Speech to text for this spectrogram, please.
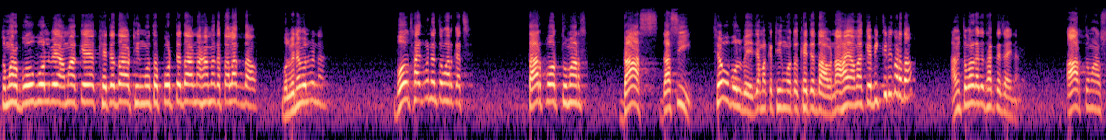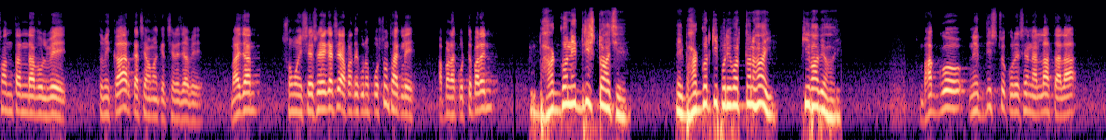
তোমার বউ বলবে, আমাকে খেতে দাও ঠিক মতো পড়তে দাও, না আমাকে তালাক দাও। বলবে না বলবে না। বউ থাকবে না তোমার কাছে। তারপর তোমার দাস, দাসী সেও বলবে যে আমাকে ঠিক মতো খেতে দাও না হয় আমাকে বিক্রি করে দাও। আমি তোমার কাছে থাকতে চাই না। আর তোমার সন্তানরা বলবে তুমি কার কাছে আমাকে ছেড়ে যাবে? ভাইজান সময় শেষ হয়ে গেছে আপনাদের কোনো প্রশ্ন থাকলে আপনারা করতে পারেন। ভাগ্য নির্দিষ্ট আছে। এই ভাগ্যর কি পরিবর্তন হয়? কীভাবে হয়? ভাগ্য নির্দিষ্ট করেছেন আল্লাহ তালা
